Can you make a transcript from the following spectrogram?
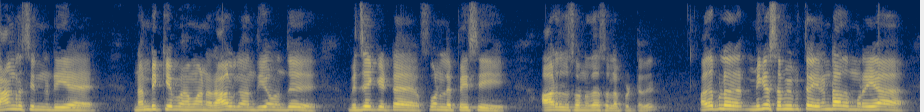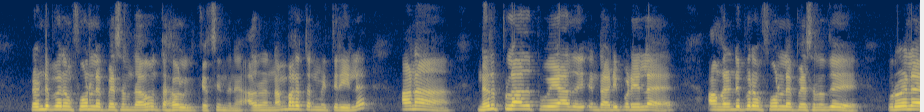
காங்கிரசினுடைய நம்பிக்கை முகமான ராகுல் காந்தியும் வந்து விஜய் கிட்ட ஃபோனில் பேசி ஆறுதல் சொன்னதாக சொல்லப்பட்டது. அதுபோல் மிக சமீபத்தில் இரண்டாவது முறையாக ரெண்டு பேரும் ஃபோனில் பேசுனதாகவும் தகவல்கள் கசிந்தன. அதோட நம்பகத்தன்மை தெரியல. ஆனால் நெருப்பில்லாது புகையாது என்ற அடிப்படையில் அவங்க ரெண்டு பேரும் ஃபோனில் பேசுனது ஒருவேளை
